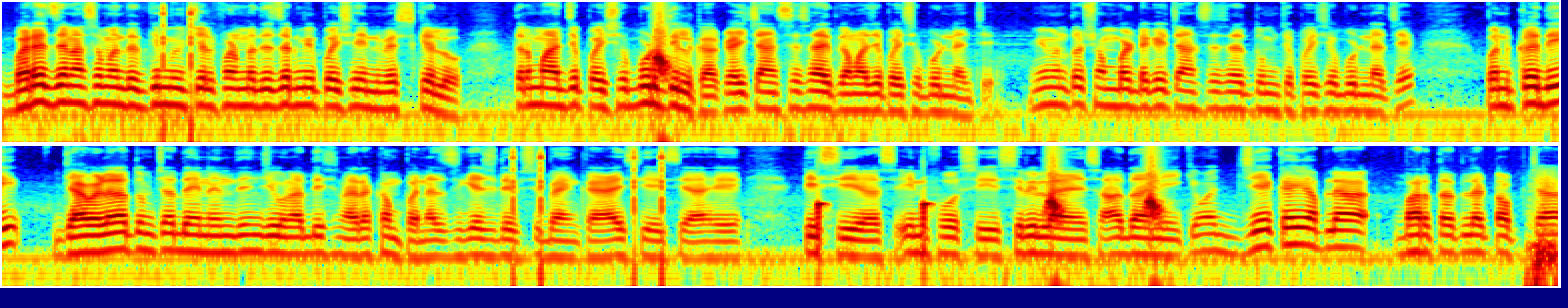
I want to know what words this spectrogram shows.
बरेच जण असं म्हणतात की म्युच्युअल फंडमध्ये जर मी पैसे इन्व्हेस्ट केलो तर माझे पैसे बुडतील का? काही चान्सेस आहेत का माझे पैसे बुडण्याचे? मी म्हणतो शंभर टक्के चान्सेस आहेत तुमचे पैसे बुडण्याचे. पण कधी? ज्या वेळेला तुमच्या दैनंदिन जीवनात दिसणाऱ्या कंपन्या जसं की H D F C bank आहे आय सी आय सी आहे T C S Infosys Reliance Adani किंवा जे काही आपल्या भारतातल्या टॉपच्या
